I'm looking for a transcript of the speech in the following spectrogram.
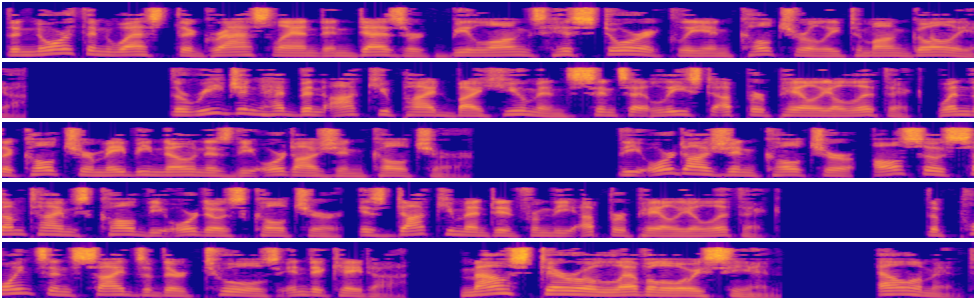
The north and west the grassland and desert belongs historically and culturally to Mongolia. The region had been occupied by humans since at least Upper Paleolithic, when the culture may be known as the Ordosian culture. The Ordosian culture, also sometimes called the Ordos culture, is documented from the Upper Paleolithic. The points and sides of their tools indicate a Moustero-Levalloisian element.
